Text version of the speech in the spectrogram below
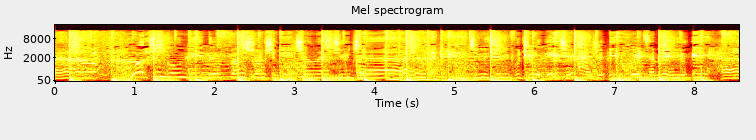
我成功，你的放手是一场拉锯战。尽力尽力付出一切，爱这一回才没有遗憾。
